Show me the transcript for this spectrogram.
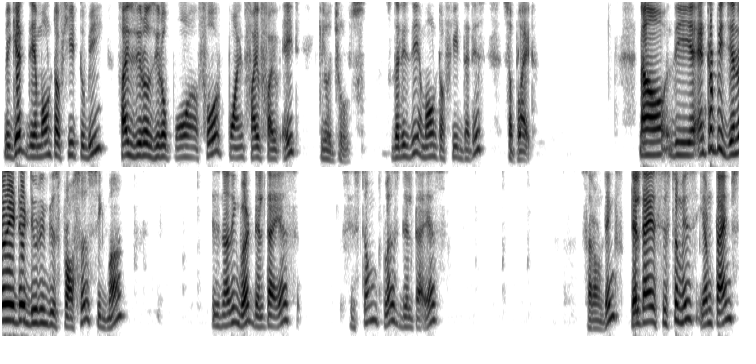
we get the amount of heat to be 5004.558 kilojoules. So, that is the amount of heat that is supplied. Now, the entropy generated during this process sigma is nothing but delta S system plus delta S surroundings. Delta S system is m times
